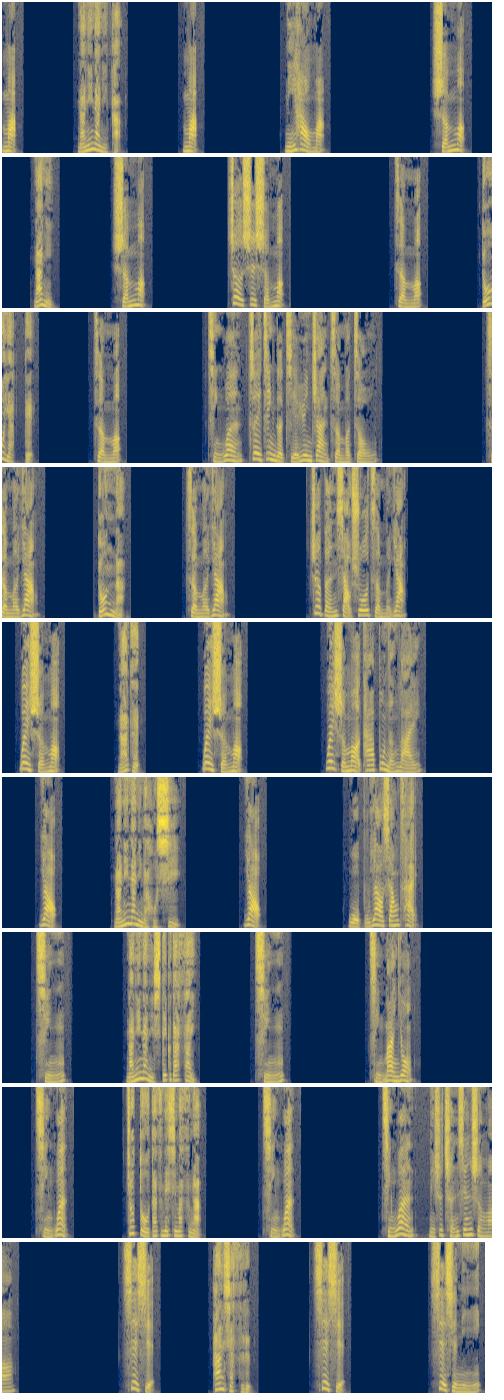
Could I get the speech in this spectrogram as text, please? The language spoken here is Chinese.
嘛，什么？你好吗？什么？哪里？什么？这是什么？怎么？どうやって？怎么？请问最近的捷运站怎么走？怎么样？Donna，怎么样？这本小说怎么样？为什么？なぜ？为什么？为什么他不能来？要。なに、なにが欲しい？要。我不要香菜。请。何々してください。请。请慢用。请问。ちょっとお尋ねしますが。请问。请问你是陈先生吗？谢谢。感謝する。谢谢。谢谢你。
